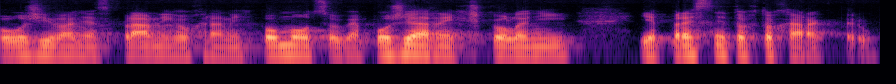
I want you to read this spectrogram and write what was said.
používania správnych ochranných pomôcok a požiarných školení je presne tohto charakteru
